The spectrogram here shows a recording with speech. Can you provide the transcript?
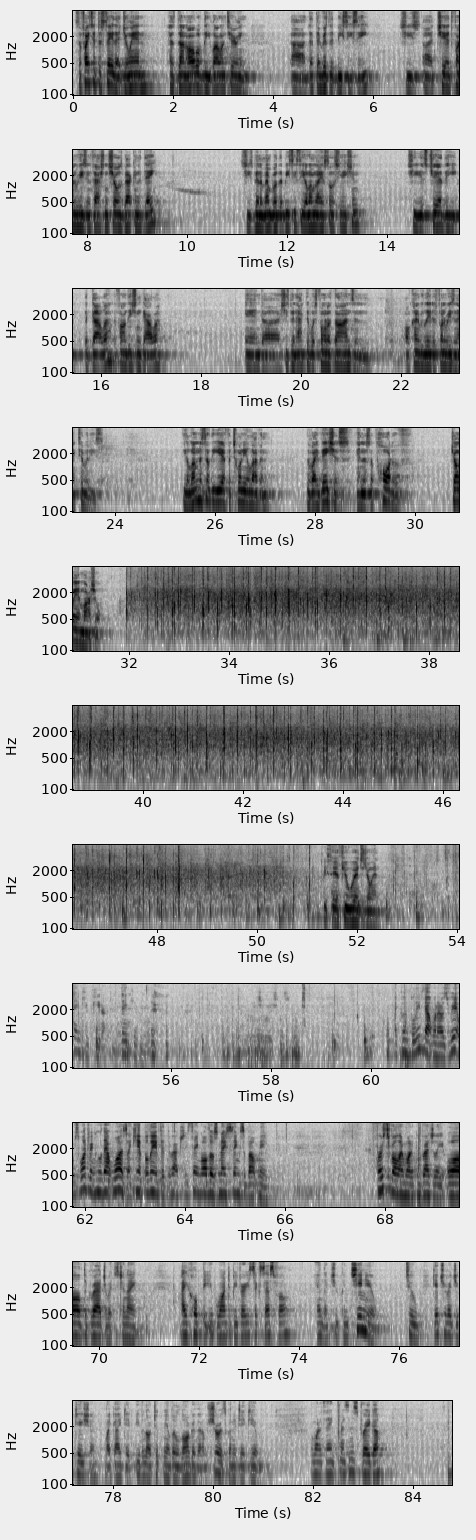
Suffice it to say that Joanne has done all of the volunteering uh, that there is at BCC. She's uh, chaired fundraising fashion shows back in the day. She's been a member of the BCC Alumni Association. She has chaired the, the gala, the foundation gala. And uh, she's been active with phonathons and all kind of related fundraising activities. The alumnus of the year for 2011, the vivacious and the supportive Joanne Marshall. Please say a few words, Joanne. Thank you, Peter. Thank you. Congratulations. I couldn't believe that when I was reading. I was wondering who that was. I can't believe that they're actually saying all those nice things about me. First of all, I want to congratulate all the graduates tonight. I hope that you go on to be very successful and that you continue to get your education like I did, even though it took me a little longer than I'm sure it's going to take you. I want to thank President Sbrega,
